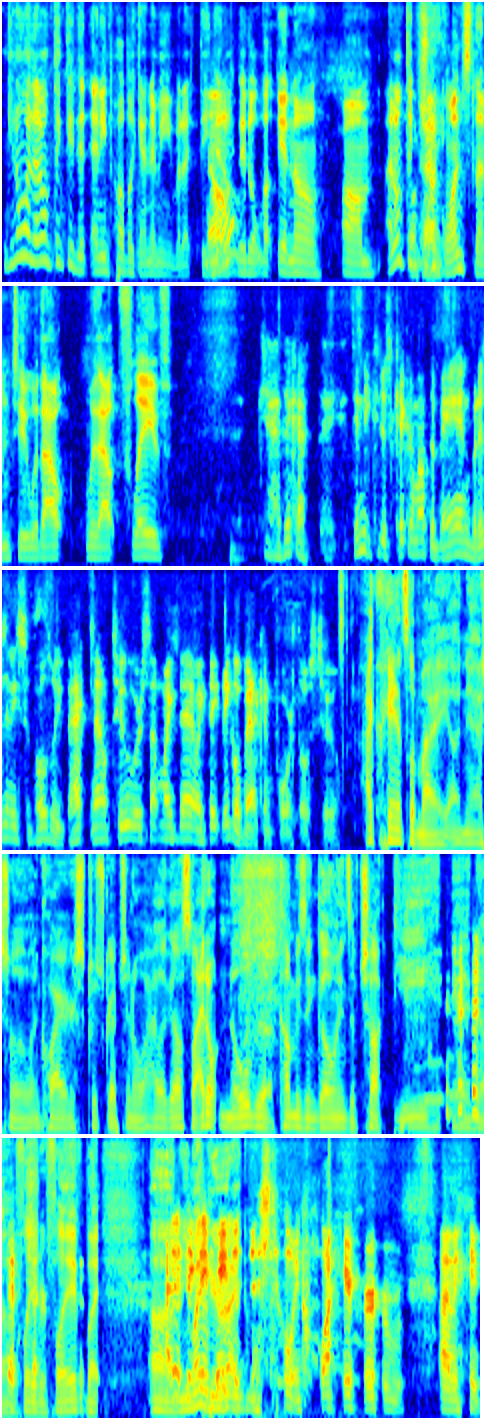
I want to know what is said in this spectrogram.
you know what? I don't think they did any Public Enemy, but they No? did. They don't. You know, um, I don't think Okay. Chuck wants them to without without Flav. Yeah. They got. Didn't he just kick him out the band? But isn't he supposedly back now too, or something like that? Like they, they go back and forth those two. i canceled my uh, national enquirer subscription a while ago so i don't know the comings and goings of chuck d and uh, flavor flav but um, I didn't you think might they be made right the National Enquirer. I mean,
